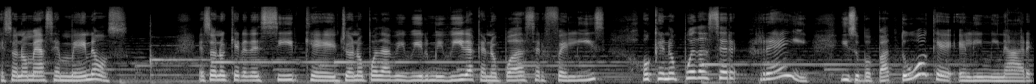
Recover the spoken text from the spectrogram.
eso no me hace menos. Eso no quiere decir que yo no pueda vivir mi vida, que no pueda ser feliz o que no pueda ser rey. Y su papá tuvo que eliminar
